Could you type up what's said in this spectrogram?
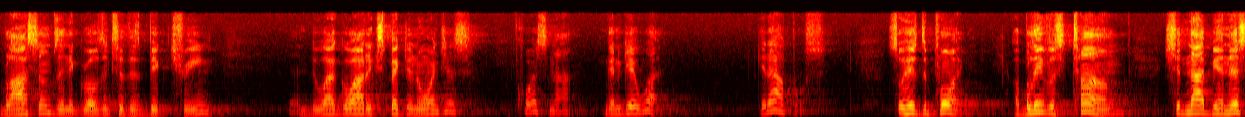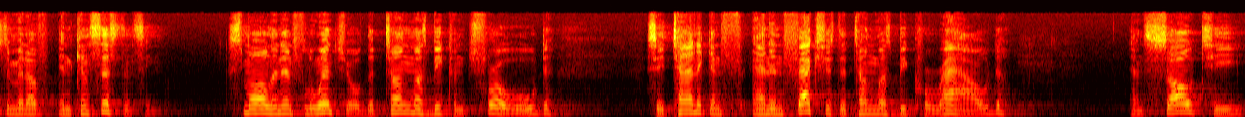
blossoms and it grows into this big tree, do I go out expecting oranges? Of course not. I'm going to get what? Get apples. So here's the point a believer's tongue should not be an instrument of inconsistency. Small and influential, the tongue must be controlled. Satanic and, and infectious, the tongue must be corralled. And salty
